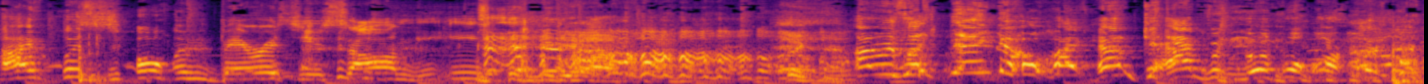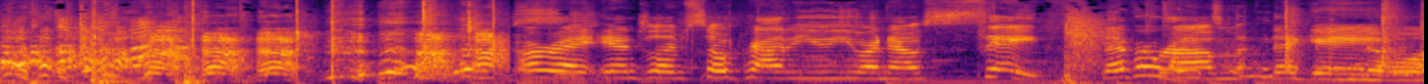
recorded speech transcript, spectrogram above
I was so embarrassed you saw me eat it. I was like, they know I've had cat food before. All right, Angela, I'm so proud of you. You are now safe Never from the game. Alright.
